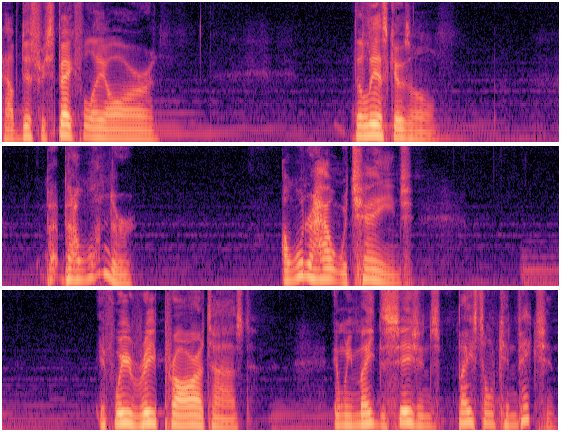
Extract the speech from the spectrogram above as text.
how disrespectful they are. And the list goes on. But, but I wonder, I wonder how it would change if we reprioritized and we made decisions based on conviction.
